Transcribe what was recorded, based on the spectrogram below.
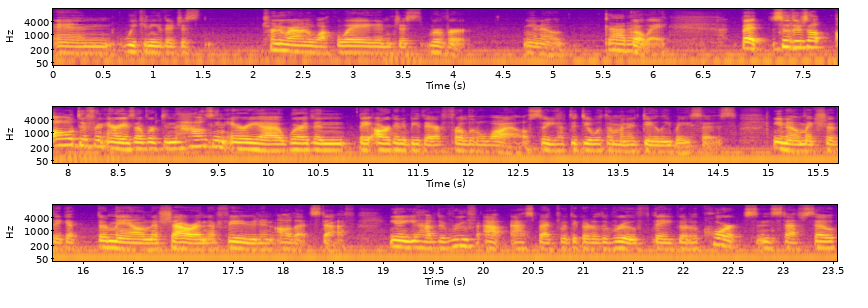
and we can either just turn around and walk away and just revert, you know, Got it. go away. But so there's all, all different areas. I've worked in the housing area where then they are going to be there for a little while. So you have to deal with them on a daily basis. You know, make sure they get their mail and their shower and their food and all that stuff. You know, you have the roof aspect where they go to the roof, they go to the courts and stuff. So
